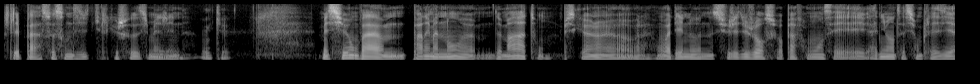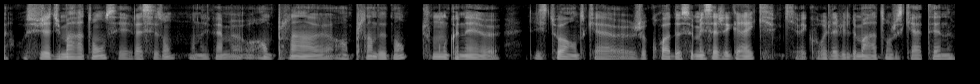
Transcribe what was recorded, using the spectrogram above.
Je l'ai pas, 78 quelque chose, j'imagine. Ok. Messieurs, on va euh, parler maintenant euh, de marathon, puisque euh, on va aller notre sujet du jour sur performance et alimentation plaisir. Au sujet du marathon, c'est la saison. On est quand même en plein, en plein dedans. Tout le monde connaît l'histoire, en tout cas, je crois, de ce messager grec qui avait couru de la ville de Marathon jusqu'à Athènes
